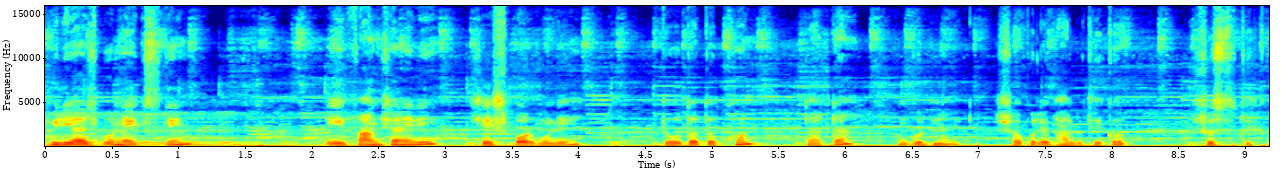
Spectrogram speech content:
ফিরে আসবো নেক্সট দিন এই ফাংশানেরই শেষ পর্ব নিয়ে তো ততক্ষণ টাটা গুড নাইট সকলে ভালো থেকো সুস্থ থেকো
